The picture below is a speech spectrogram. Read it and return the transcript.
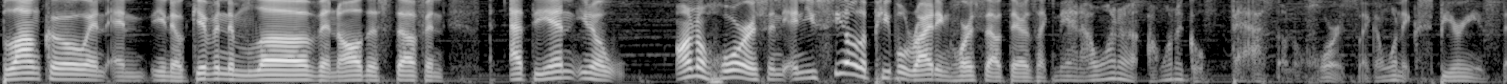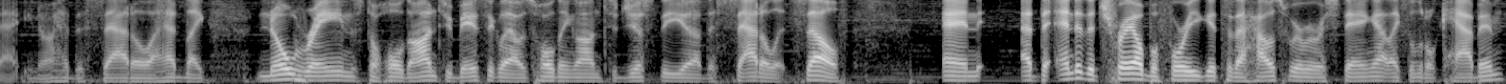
Blanco and and you know giving him love and all this stuff, and at the end, you know, on a horse and, and you see all the people riding horse out there it's like man i want to i want to go fast on a horse. Like i want to experience that you know? I had the saddle. I had like no reins to hold on to. Basically i was holding on to just the uh, the saddle itself. And at the end of the trail before you get to the house where we were staying at like the little cabin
